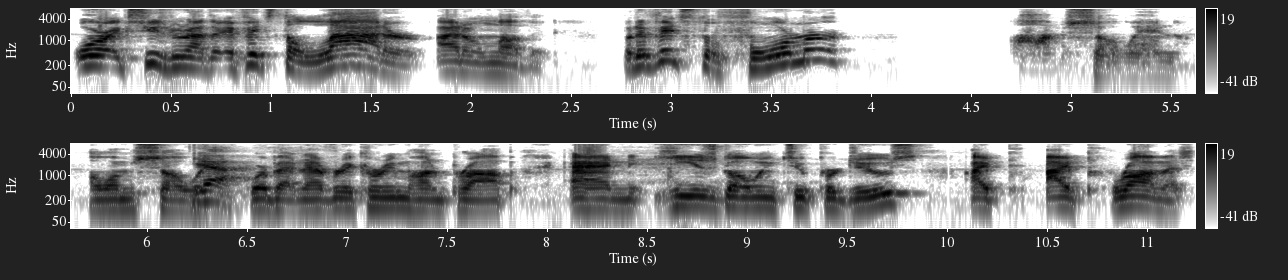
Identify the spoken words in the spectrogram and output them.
Or excuse me, rather, if it's the latter, I don't love it. But if it's the former, oh, I'm so in. Oh, I'm so in. Yeah. We're betting every Kareem Hunt prop, and he is going to produce. I I promise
